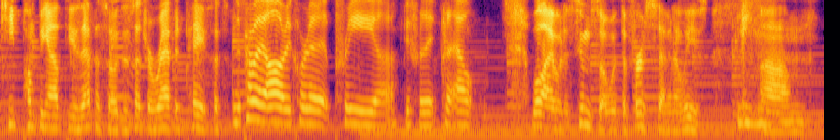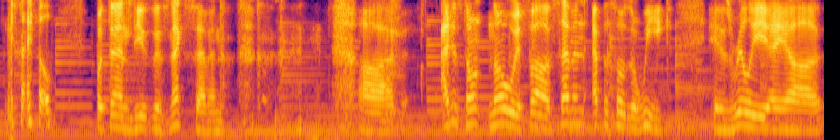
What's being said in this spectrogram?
keep pumping out these episodes at such a rapid pace. That's They probably all recorded it pre uh, before they put it out. well, I would assume so with the first seven at least. Um, I hope. But then the, this next seven, uh, I just don't know if uh, seven episodes a week is really a, uh,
